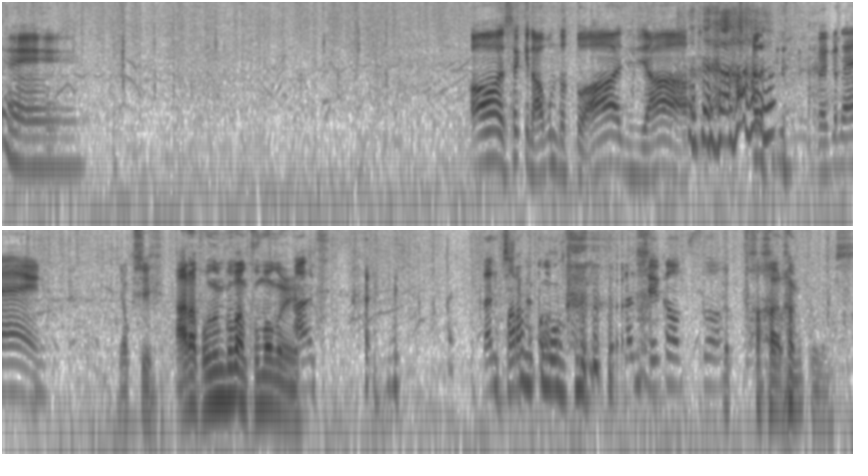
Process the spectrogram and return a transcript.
에이. 아 새끼 나본다 또. 아 진짜. 왜 그래? 역시 알아보는구만 구멍을 아. 난 바람 죄가 구멍 없- 난 죄가 없어. 바람 구멍 씨.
